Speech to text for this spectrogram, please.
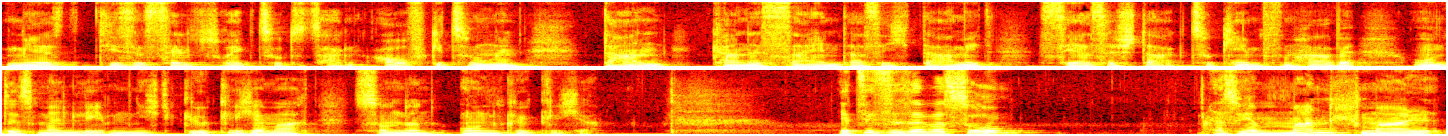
mir dieses Selbstprojekt sozusagen aufgezwungen, dann kann es sein, dass ich damit sehr, sehr stark zu kämpfen habe und es mein Leben nicht glücklicher macht, sondern unglücklicher. Jetzt ist es aber so, dass wir manchmal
